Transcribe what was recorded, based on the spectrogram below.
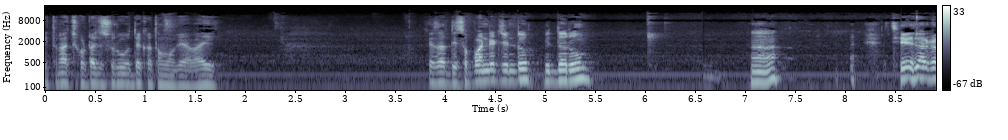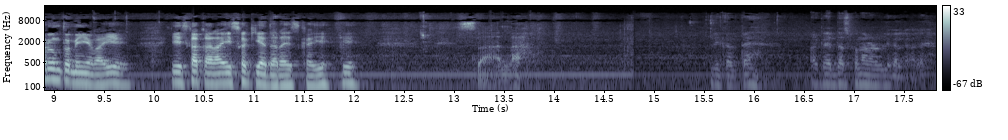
इतना छोटा जो शुरू होते ख़त्म हो गया भाई। कैसा disappointed Chintu with the room हाँ। छः हज़ार का रूम तो नहीं है भाई ये। ये इसका करा, इसका किया दरा इसका ये ये। साला। निकलते हैं। अगले दस पंद्रह मिनट निकलने वाले हैं।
